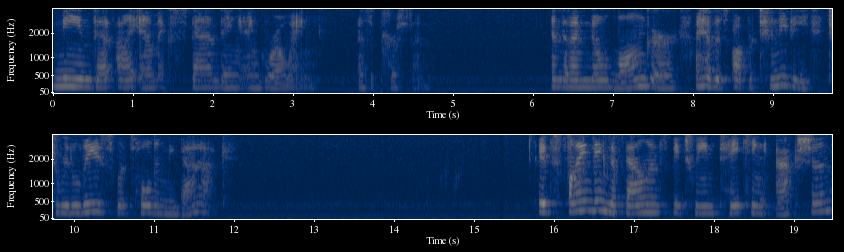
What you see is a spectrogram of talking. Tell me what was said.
mean that I am expanding and growing as a person and that I'm no longer, I have this opportunity to release what's holding me back. It's finding the balance between taking action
